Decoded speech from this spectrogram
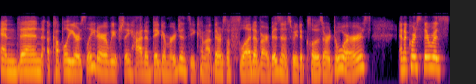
And then a couple years later, we actually had a big emergency come up. There was a flood of our business. We had to close our doors. And of course, there was,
